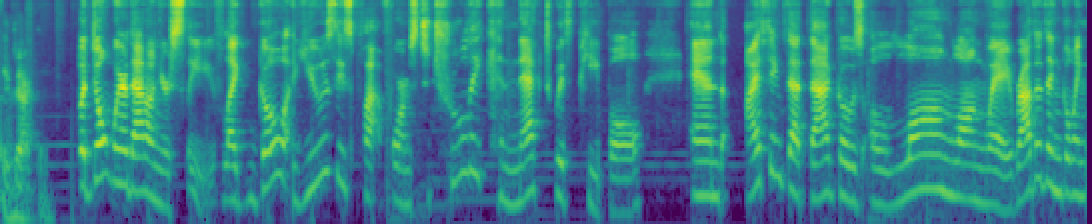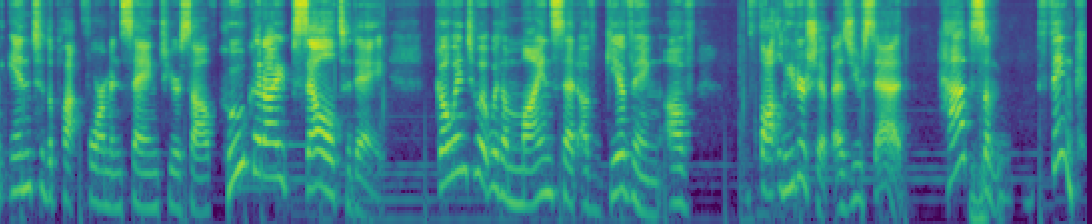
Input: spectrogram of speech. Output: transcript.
Exactly. But don't wear that on your sleeve. Like, go use these platforms to truly connect with people and I think that that goes a long, long way rather than going into the platform and saying to yourself, who could I sell today? Go into it with a mindset of giving, of thought leadership, as you said. Have mm-hmm. some, think,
